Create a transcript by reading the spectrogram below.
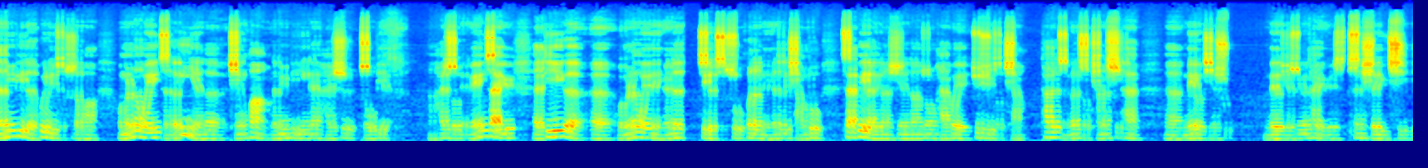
人民币的汇率走势的话，我们认为整个一年的情况，人民币应该还是走贬的。啊，还是说贬，原因在于，呃，第一个，呃，我们认为美元的这个指数或者美元的这个强度，在未来一段时间当中还会继续走强，它的整个走强的势态，呃，没有结束，没有结束，因为它有一个升息的预期。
